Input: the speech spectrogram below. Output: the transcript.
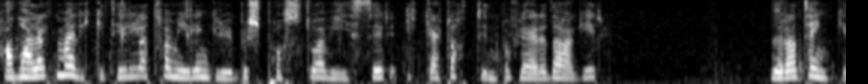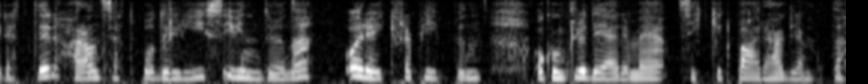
Han har lagt merke til at familien Grubers post og aviser ikke er tatt inn på flere dager. Når han tenker etter, har han sett både lys i vinduene og røyk fra pipen, og konkluderer med sikkert bare har glemt det.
